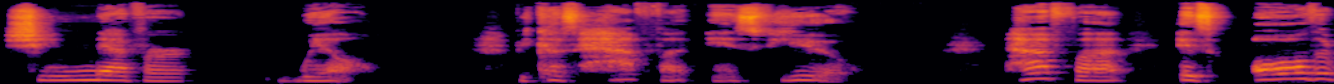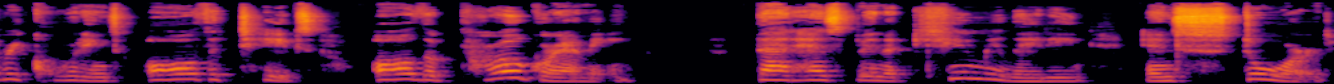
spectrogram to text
she never will. Because Heffa is you. Heffa is all the recordings, all the tapes, all the programming that has been accumulating and stored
